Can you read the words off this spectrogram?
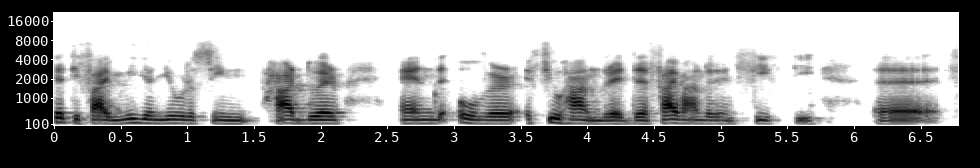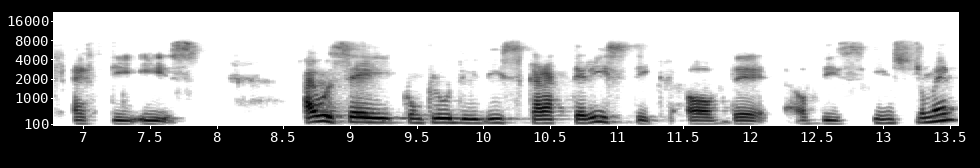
35 million euros in hardware and over a few hundred, 550 uh, Uh, FTEs. I would say conclude with this characteristic of the of this instrument.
